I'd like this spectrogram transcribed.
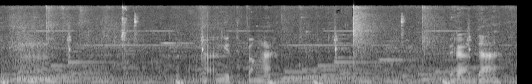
Hmm. Ang giti pa nga. Pirada.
